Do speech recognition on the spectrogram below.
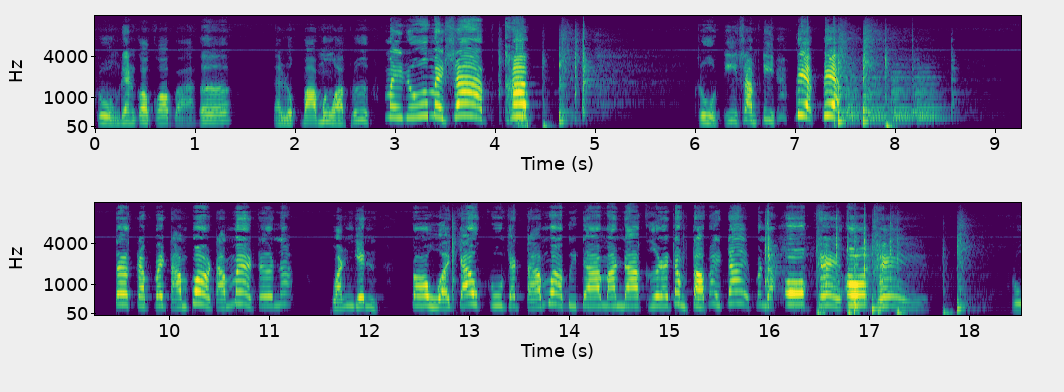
ครูโรงเรียนก็กอบว่าเออแล้วลูกบ้ามึงว่าปลื้ไม่รู้ไม่ทราบครับ ครูตีซ้ำตีเรียบเรียบเธอกลับไปถามพ่อถามแม่เธอนะวันเย็น ต่อหัวเจ้าครูจะถามว่าบิดามารดาคืออะไรต้องตอบให้ได้ มันโอเค โอเค ครู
